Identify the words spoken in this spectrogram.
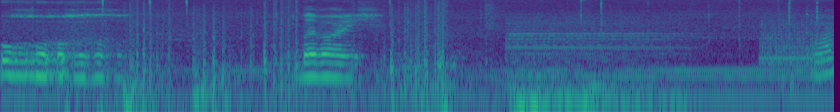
Oh. Bye bye. Tamam.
